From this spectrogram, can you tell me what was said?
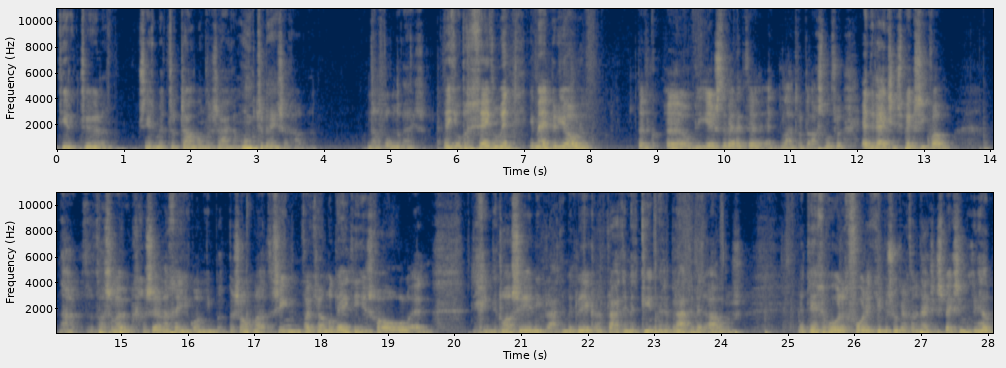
directeuren zich met totaal andere zaken moeten bezighouden dan het onderwijs. Weet je, op een gegeven moment, in mijn periode, dat ik eh, op de eerste werkte en later op de achtste en de Rijksinspectie kwam, nou, dat was leuk, gezellig en je kon die persoon laten zien wat je allemaal deed in je school en die ging de klas in, die praatte met leerkrachten, praatte met kinderen, praatte met ouders. En tegenwoordig, voordat je bezoek krijgt van de Rijksinspectie, moet je een heel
